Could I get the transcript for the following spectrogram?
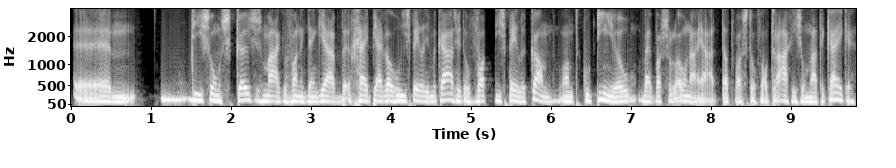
Um, die soms keuzes maakt waarvan ik denk, ja, begrijp jij wel hoe die speler in elkaar zit of wat die speler kan? Want Coutinho bij Barcelona, ja, dat was toch wel tragisch om naar te kijken.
